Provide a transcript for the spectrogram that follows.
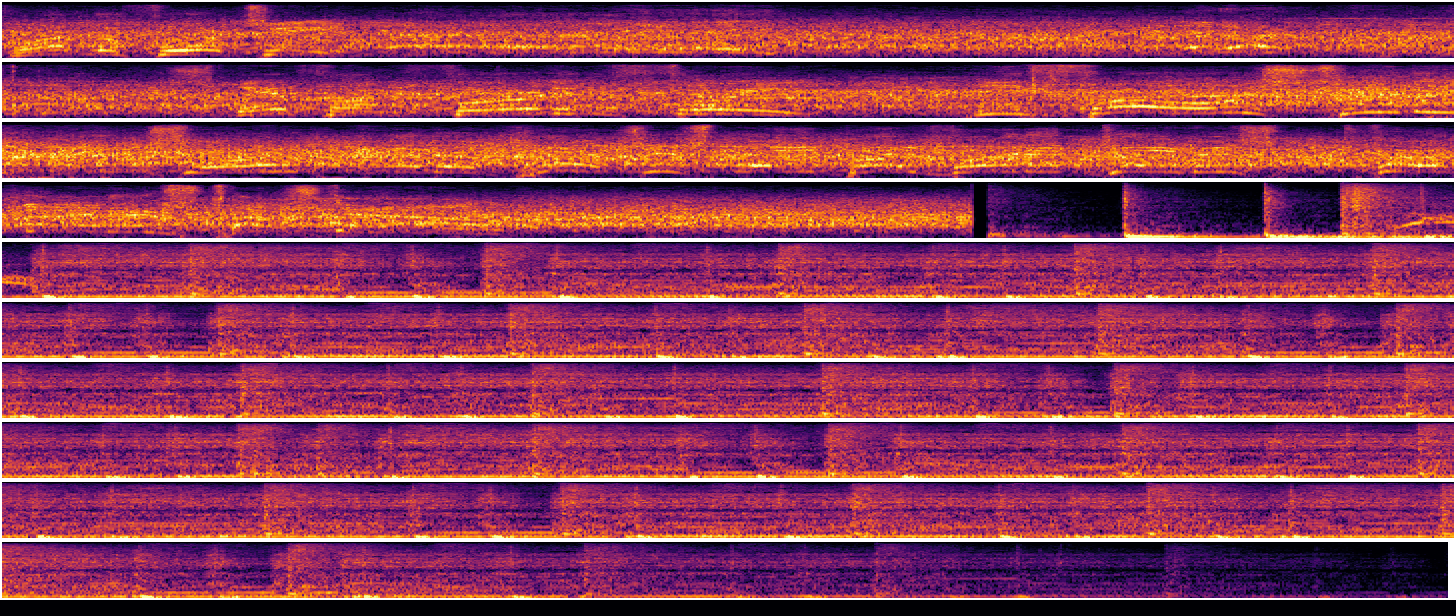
from the 14. Smith on third and three. He throws to the end zone,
